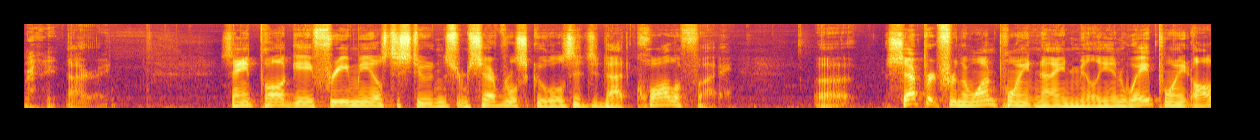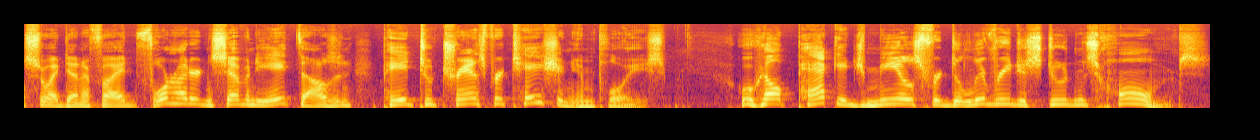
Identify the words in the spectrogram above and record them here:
Right. All right. St. Paul gave free meals to students from several schools that did not qualify. Uh, separate from the 1.9 million, Waypoint also identified 478,000 paid to transportation employees who help package meals for delivery to students' homes.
